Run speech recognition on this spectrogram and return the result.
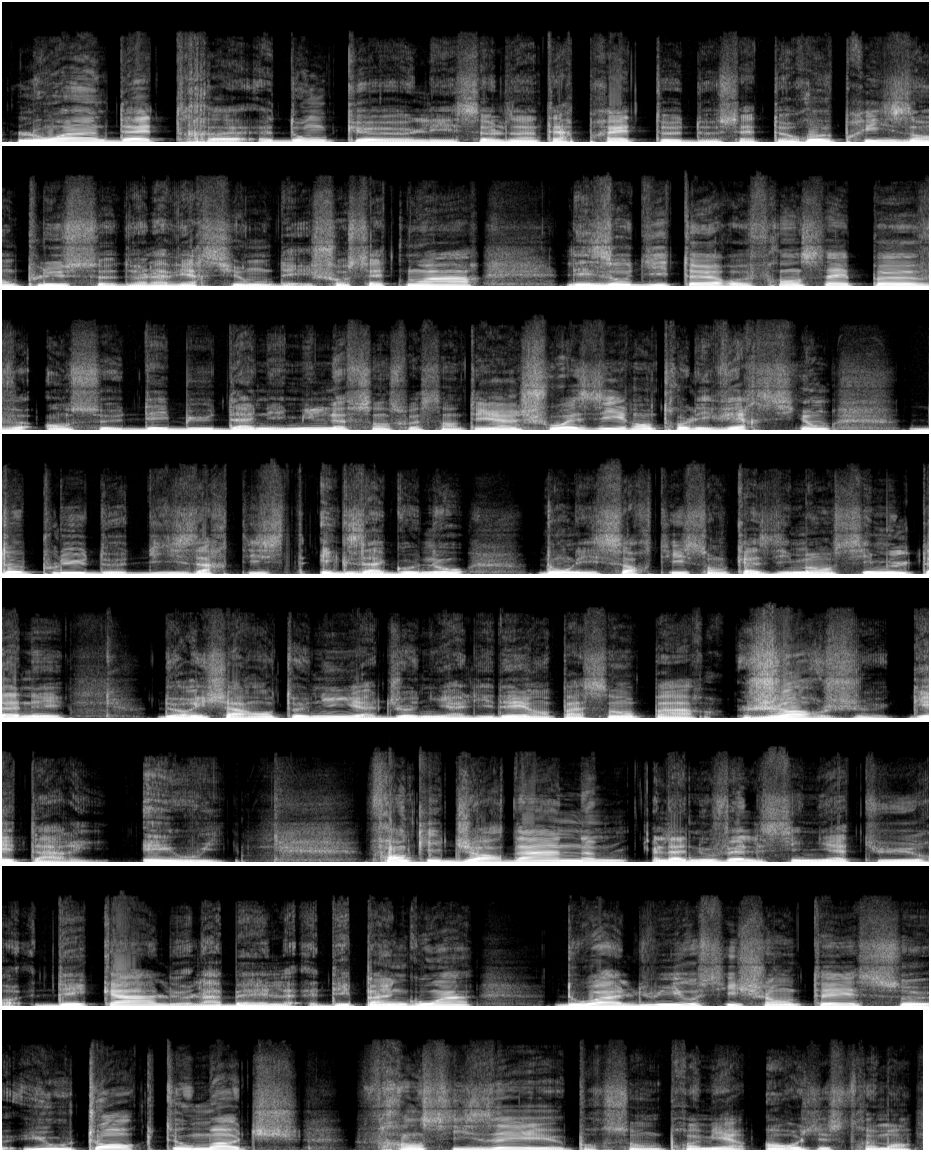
Loin d'être euh, donc euh, les seuls interprètes de cette reprise, en plus de la version des chaussettes noires, les auditeurs français peuvent, en ce début d'année 1961, choisir entre les versions de plus de 10 artistes hexagonaux dont les sorties sont quasiment simultanées, de Richard Anthony à Johnny Hallyday en passant par Georges Guettari. Et oui. Frankie Jordan, la nouvelle signature d'Eka, le label des pingouins, doit lui aussi chanter ce You Talk Too Much, francisé pour son premier enregistrement.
